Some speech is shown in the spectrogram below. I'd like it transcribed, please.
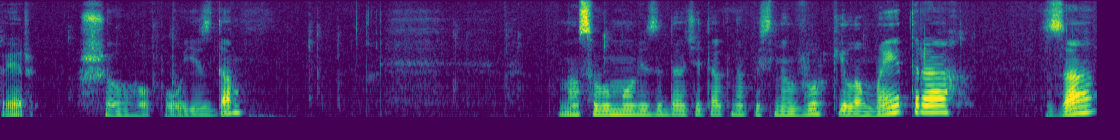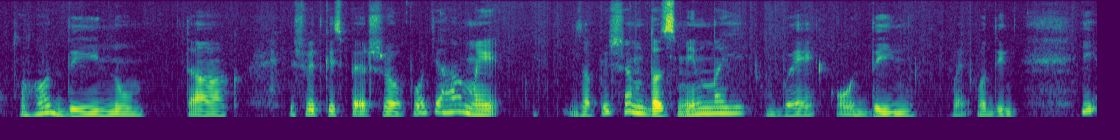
першого поїзда. У нас в умові задачі так написано в кілометрах за годину. Так. І швидкість першого потяга ми запишемо до змінної V1. V1. І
